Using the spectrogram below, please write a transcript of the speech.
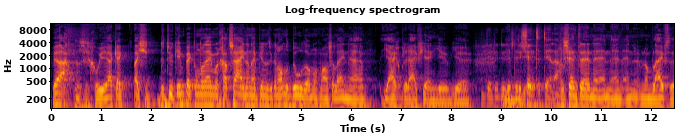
Ja, dat is een goede. Ja, kijk, als je natuurlijk impactondernemer gaat zijn, dan heb je natuurlijk een ander doel dan nogmaals alleen uh, je eigen bedrijfje en je, je, de, de, de, de, centen tellen. De centen en, en, en, en dan blijft uh,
